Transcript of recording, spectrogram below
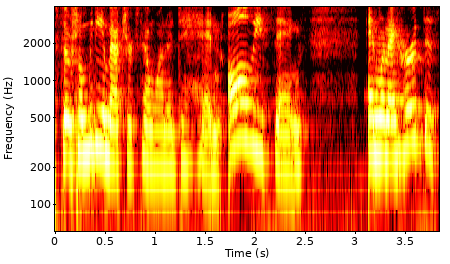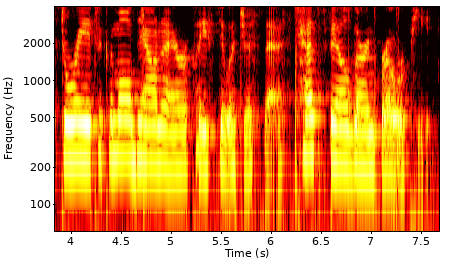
social media metrics I wanted to hit and all these things. And when I heard this story, I took them all down and I replaced it with just this test, fail, learn, grow, repeat.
